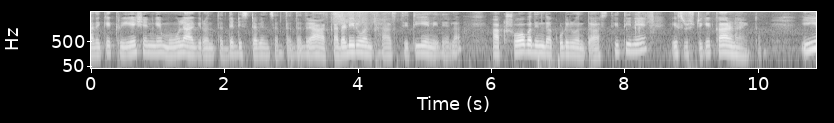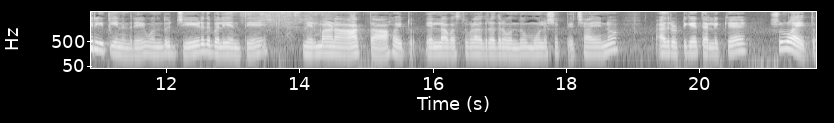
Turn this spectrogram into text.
ಅದಕ್ಕೆ ಕ್ರಿಯೇಷನ್ಗೆ ಮೂಲ ಆಗಿರುವಂಥದ್ದೇ ಡಿಸ್ಟರ್ಬೆನ್ಸ್ ಅಂತಂದರೆ ಆ ಕದಡಿರುವಂತಹ ಸ್ಥಿತಿ ಏನಿದೆಯಲ್ಲ ಆ ಕ್ಷೋಭದಿಂದ ಕೂಡಿರುವಂತಹ ಸ್ಥಿತಿನೇ ಈ ಸೃಷ್ಟಿಗೆ ಕಾರಣ ಆಯಿತು. ಈ ರೀತಿ ಏನಂದರೆ ಒಂದು ಜೇಡದ ಬಲೆಯಂತೆ ನಿರ್ಮಾಣ ಆಗ್ತಾ ಹೋಯಿತು. ಎಲ್ಲ ವಸ್ತುಗಳು ಅದರದರ ಒಂದು ಮೂಲಶಕ್ತಿ ಛಾಯೆಯನ್ನು ಅದರೊಟ್ಟಿಗೆ ತರಲಿಕ್ಕೆ ಶುರುವಾಯಿತು.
